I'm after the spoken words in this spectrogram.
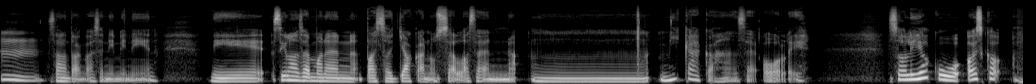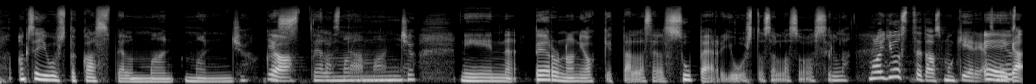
mm. sanotaanko se nimi niin, niin silloin semmoinen, tai se on jakanut sellaisen, mm, mikäköhän se oli? Se oli joku, olisiko, onko se juusto Castelmanjo? Joo, Castelmanjo. Castelmanjo. Niin perunan jokki tällaisella superjuustosella soosilla. Mulla on just se tuossa mun kirjassa. Eikä,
